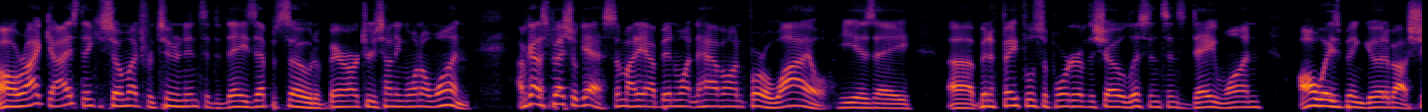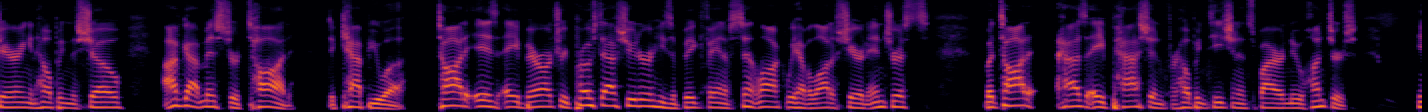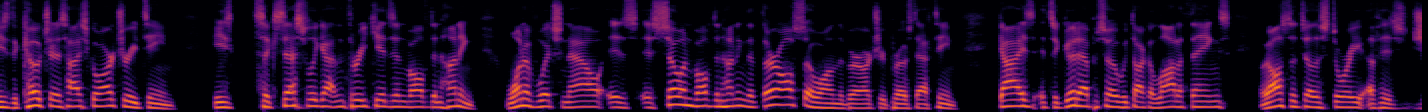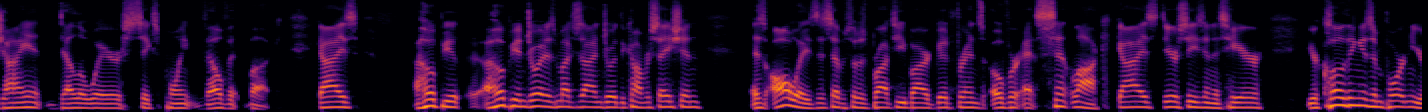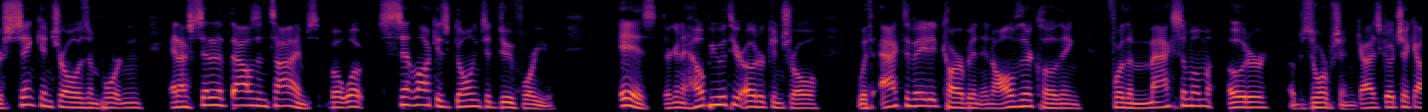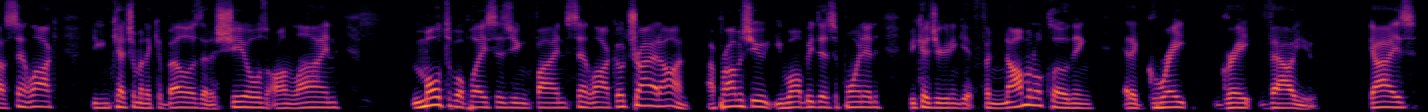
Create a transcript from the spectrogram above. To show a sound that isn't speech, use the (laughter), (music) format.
All right, guys. Thank you so much for tuning in to today's episode of Bear Archery's Hunting 101. I've got a special guest, somebody I've been wanting to have on for a while. He is a uh, been a faithful supporter of the show, listened since day one, always been good about sharing and helping the show. I've got Mr. Todd DeCapua. Todd is a bear archery pro staff shooter. He's a big fan of ScentLok. We have a lot of shared interests, but Todd has a passion for helping teach and inspire new hunters. He's the coach at his high school archery team. He's successfully gotten three kids involved in hunting, one of which now is is so involved in hunting that they're also on the Bear Archery Pro staff team. Guys, it's a good episode. We talk a lot of things. We also tell the story of his giant Delaware six point velvet buck. Guys, I hope you I hope you enjoyed as much as I enjoyed the conversation. As always, this episode is brought to you by our good friends over at ScentLok. Guys, deer season is here. Your clothing is important. Your scent control is important. And I've said it a thousand times, but what ScentLok is going to do for you is they're going to help you with your odor control with activated carbon in all of their clothing for the maximum odor absorption. Guys, go check out ScentLok. You can catch them at a Cabela's, at a Scheels, online multiple places you can find ScentLok. Go try it on. I promise you, you won't be disappointed because you're going to get phenomenal clothing at a great, great value. Guys,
